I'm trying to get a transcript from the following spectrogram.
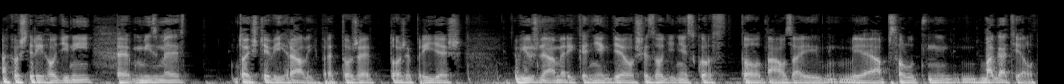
ako 4 hodiny. My sme to ešte vyhrali, pretože to, že prídeš v Južnej Amerike niekde o 6 hodín neskôr to naozaj je absolútny bagateľ.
